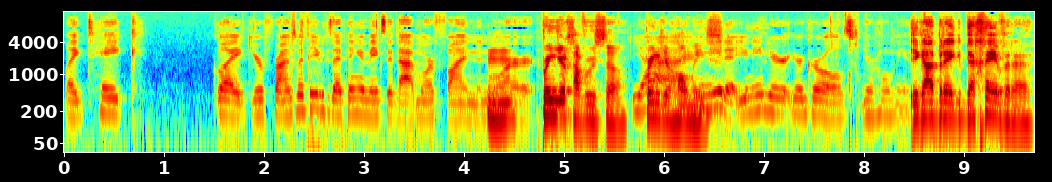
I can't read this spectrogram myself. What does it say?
Like take like your friends with you because I think it makes it that more fun and mm-hmm. more. bring your chavrusa, Yeah, bring your homies. You need it. You need your your girls, your homies. You gotta bring the chevre.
